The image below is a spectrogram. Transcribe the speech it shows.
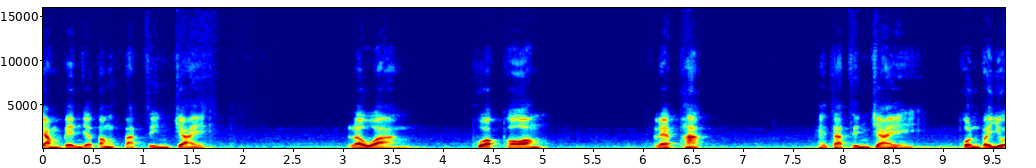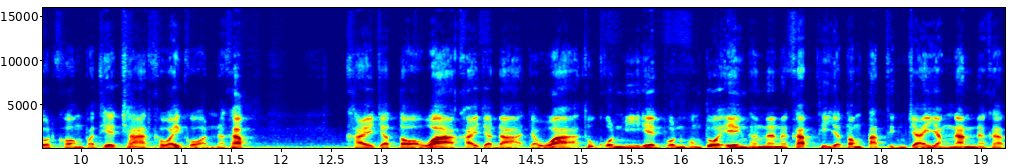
จำเป็นจะต้องตัดสินใจ ระหว่างพวกพ้อง และพัก ให้ตัดสินใจผลประโยชน์ของประเทศชาติเขาไว้ก่อนนะครับ ใครจะต่อว่าใครจะด่าจะว่าทุกคนมีเหตุผลของตัวเองทั้งนั้นนะครับ ที่จะต้องตัดสินใจอย่างนั้นนะครับ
